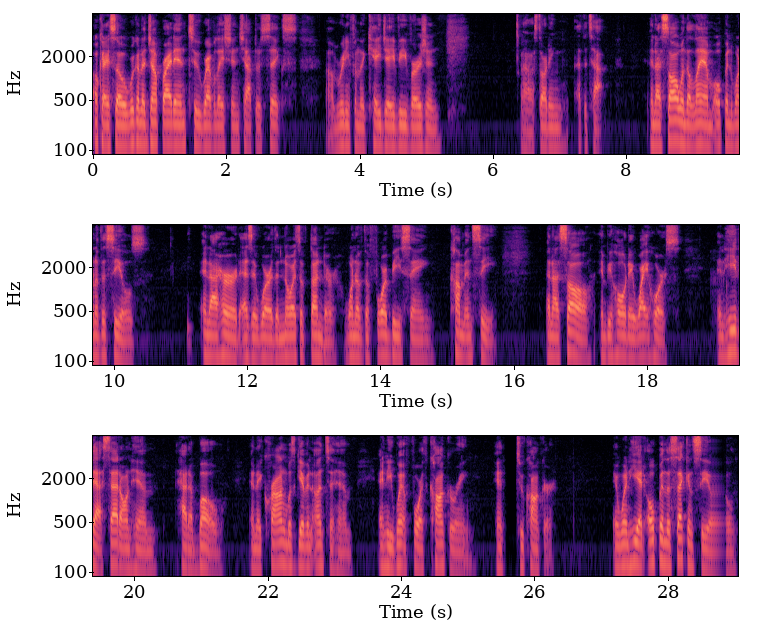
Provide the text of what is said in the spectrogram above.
Okay, so we're gonna jump right into Revelation chapter six, um, reading from the KJV version, uh, starting at the top. And I saw when the Lamb opened one of the seals, and I heard, as it were, the noise of thunder, one of the four beasts saying, Come and see. And I saw, and behold, a white horse, and he that sat on him had a bow, and a crown was given unto him, and he went forth conquering and to conquer. And when he had opened the second seal,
